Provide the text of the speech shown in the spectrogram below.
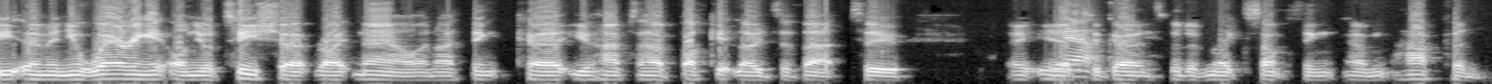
I mean, you're wearing it on your T-shirt right now, and I think uh, you have to have bucket loads of that to, uh, you know, yeah. to go and sort of make something um, happen.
